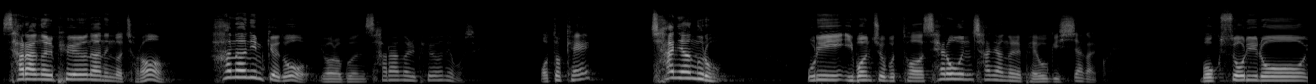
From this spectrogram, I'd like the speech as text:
사랑을 표현하는 것처럼 하나님께도 여러분 사랑을 표현해 보세요. 어떻게? 찬양으로. 우리 이번 주부터 새로운 찬양을 배우기 시작할 거예요. 목소리로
